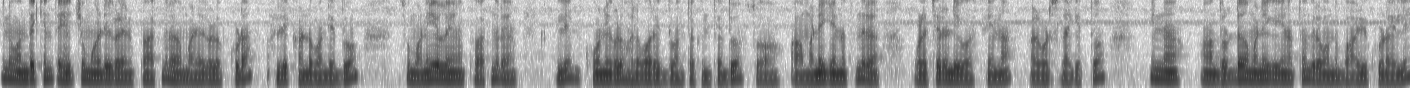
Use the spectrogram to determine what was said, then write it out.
ಇನ್ನು ಒಂದಕ್ಕಿಂತ ಹೆಚ್ಚು ಮಹಡಿಗಳೇನಪ್ಪ ಅಂತಂದ್ರೆ ಮನೆಗಳು ಕೂಡ ಅಲ್ಲಿ ಕಂಡು ಬಂದಿದ್ದು. ಸೊ ಮನೆಯಲ್ಲಿ ಏನಪ್ಪ ಅಂತಂದ್ರೆ ಇಲ್ಲಿ ಕೋಣೆಗಳು ಹಲವಾರು ಇದ್ದು ಅಂತಕ್ಕಂಥದ್ದು. ಸೊ ಆ ಮನೆಗೆ ಏನಂತಂದ್ರೆ ಒಳಚರಂಡಿ ವ್ಯವಸ್ಥೆಯನ್ನು ಅಳವಡಿಸಲಾಗಿತ್ತು. ಇನ್ನು, ಆ ದೊಡ್ಡ ಮನೆಗೆ ಏನಂತಂದ್ರೆ ಒಂದು ಬಾವಿ ಕೂಡ ಇಲ್ಲಿ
